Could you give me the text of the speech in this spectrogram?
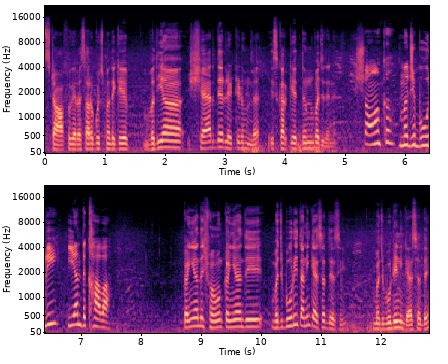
ਸਟਾਫ ਵਗੈਰਾ ਸਾਰਾ ਕੁਝ ਮਤਲਬ ਕਿ ਵਧੀਆ ਸ਼ਹਿਰ ਦੇ ਰਿਲੇਟਡ ਹੁੰਦਾ ਇਸ ਕਰਕੇ ਇੱਧਰ ਨੂੰ ਭੱਜਦੇ ਨੇ। ਸ਼ੌਂਕ, ਮਜਬੂਰੀ ਜਾਂ ਦਿਖਾਵਾ? ਕਈਆਂ ਦੇ ਸ਼ੌਂਕ, ਕਈਆਂ ਦੀ ਮਜਬੂਰੀ ਤਾਂ ਨਹੀਂ ਕਹਿ ਸਕਦੇ ਅਸੀਂ। ਮਜਬੂਰੀ ਨਹੀਂ ਕਹਿ ਸਕਦੇ।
